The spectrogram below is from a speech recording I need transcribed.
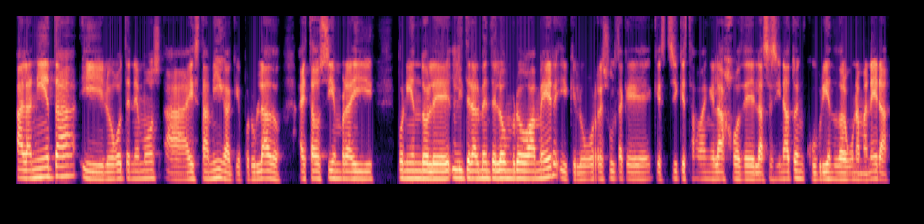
a la nieta y luego tenemos a esta amiga que por un lado ha estado siempre ahí poniéndole literalmente el hombro a Mer y que luego resulta que, sí que estaba en el ajo del asesinato encubriendo de alguna manera.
